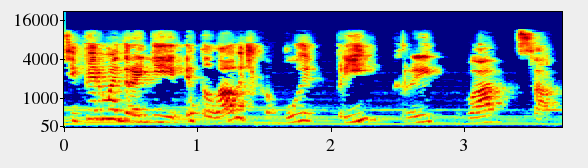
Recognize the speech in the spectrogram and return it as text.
Теперь, мои дорогие, эта лавочка будет прикрываться.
